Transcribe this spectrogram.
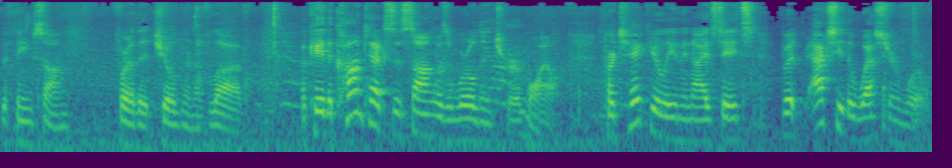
the theme song for the Children of Love. Okay, the context of the song was a world in turmoil, particularly in the United States, but actually the Western world.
